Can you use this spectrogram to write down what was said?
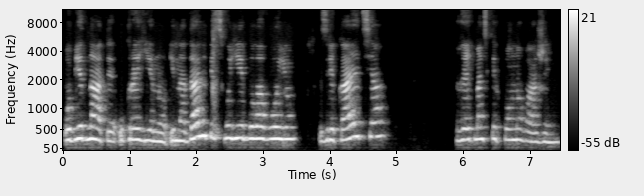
об'єднати Україну і надалі під своєю булавою, зрікається гетьманських повноважень.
